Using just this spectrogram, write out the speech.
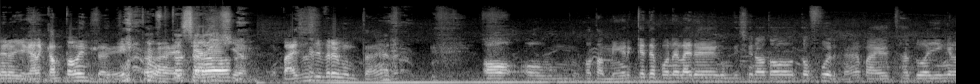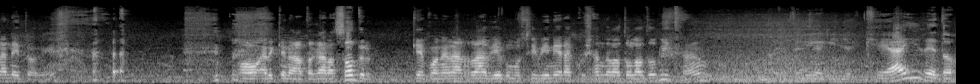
Menos llegar al campamento, ¿eh? Eso ha no-. Para eso sí pregunta, ¿eh? O, o, o también el que te pone el aire acondicionado todo, todo fuerte, ¿eh? Para estar tú allí en la network, ¿eh? O el que nos va a tocar a nosotros, que pone la radio como si viniera escuchándola toda la autopista, ¿eh? Que te diga, Guille, que hay de todo.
